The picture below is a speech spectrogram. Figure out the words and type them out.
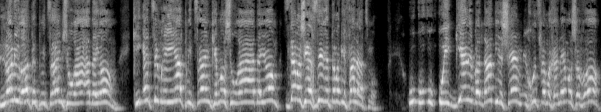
לא לראות את מצרים שהוא ראה עד היום. כי עצם ראיית מצרים כמו שהוא ראה עד היום, זה מה שיחזיר את המגפה לעצמו. הוא, הוא, הוא, הוא הגיע לבדד ישב מחוץ למחנה מושבו,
